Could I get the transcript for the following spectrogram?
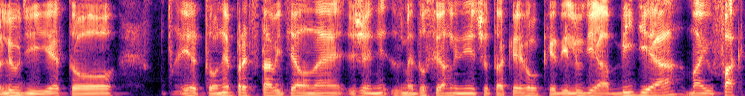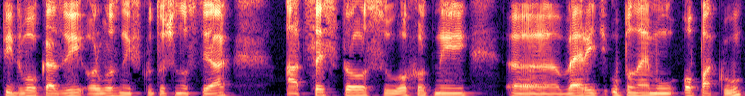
ľudí. Je to, je to nepredstaviteľné, že sme dosiahli niečo takého, kedy ľudia vidia, majú fakty, dôkazy o rôznych skutočnostiach a cesto sú ochotní e, veriť úplnému opaku.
